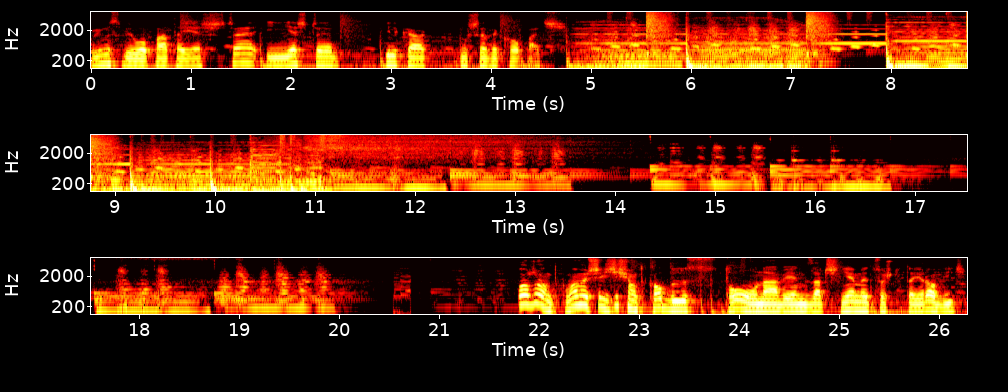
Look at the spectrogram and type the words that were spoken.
Robimy sobie łopatę jeszcze i jeszcze kilka muszę wykopać. W porządku, mamy 60 cobblestone'a, więc zaczniemy coś tutaj robić.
